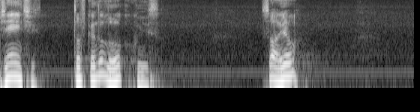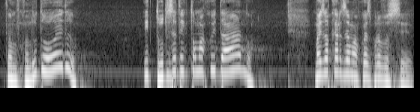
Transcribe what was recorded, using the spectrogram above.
Gente, estou ficando louco com isso. Só eu? Estamos ficando doido. E tudo você tem que tomar cuidado. Mas eu quero dizer uma coisa para você.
